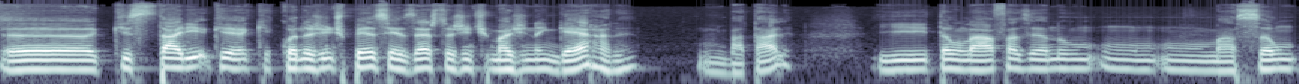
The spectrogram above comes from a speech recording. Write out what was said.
uh, que estaria, que, que quando a gente pensa em exército a gente imagina em guerra, né, em batalha, e estão lá fazendo um, uma ação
